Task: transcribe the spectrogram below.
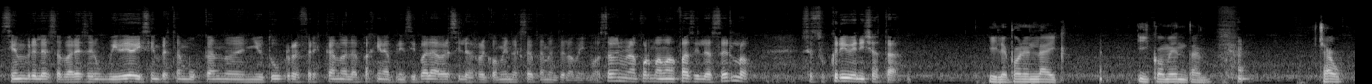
Siempre les aparece un video y siempre están buscando en YouTube, refrescando la página principal a ver si les recomiendo exactamente lo mismo. ¿Saben una forma más fácil de hacerlo? Se suscriben y ya está. Y le ponen like. Y comentan. Chau.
